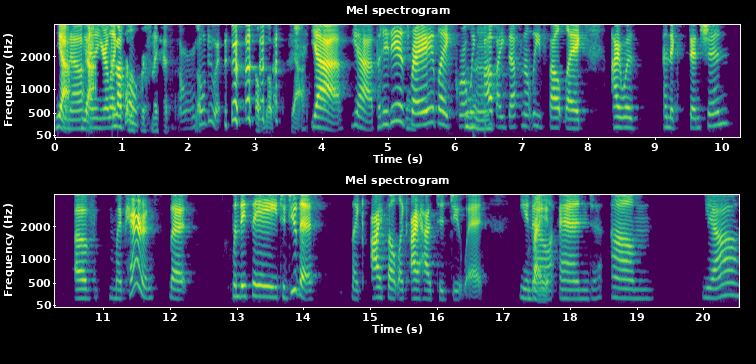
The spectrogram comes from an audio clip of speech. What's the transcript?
Yeah, know, yeah. and then you're I'm like, not gonna "Well, force my kid. Don't, don't do it. Nope, nope. Yeah. Yeah, yeah. But it is, Yeah. right? Like growing Mhm. up, I definitely felt like I was an extension of my parents that when they say to do this, like I felt like I had to do it, you know? Right. And um yeah,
